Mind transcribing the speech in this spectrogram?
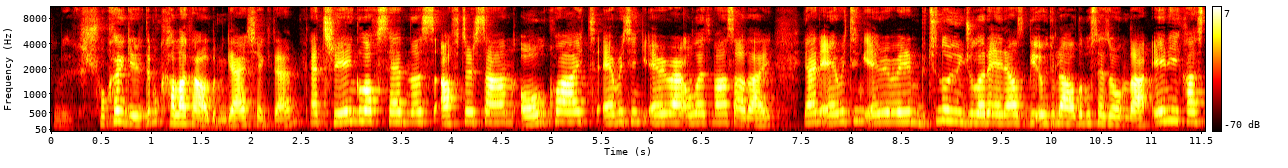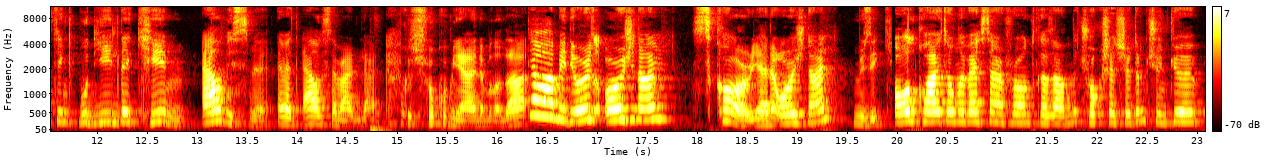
Şimdi şoka girdim, kala kaldım gerçekten. A Triangle of Sadness, After Sun, All Quiet, Everything Everywhere All at Once aday. Yani Everything Everywhere'in bütün oyuncuları en az bir ödül aldı bu sezonda. En iyi casting bu değil de kim? Elvis mi? Evet Elvis'e verdiler. Şokum yani buna da. Devam ediyoruz. Orijinal Score yani orijinal müzik. All Quiet on the Western Front kazandı. Çok şaşırdım çünkü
